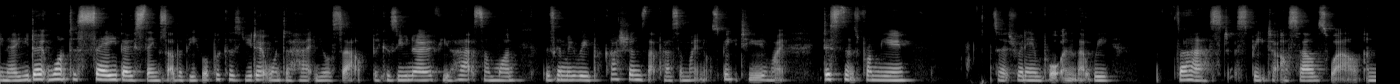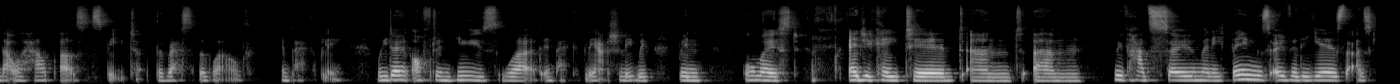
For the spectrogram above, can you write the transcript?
You know, you don't want to say those things to other people because you don't want to hurt yourself. Because you know, if you hurt someone, there's going to be repercussions. That person might not speak to you, might distance from you. So it's really important that we first speak to ourselves well, and that will help us speak to the rest of the world impeccably. We don't often use word impeccably. Actually, we've been almost educated and um, we've had so many things over the years that has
